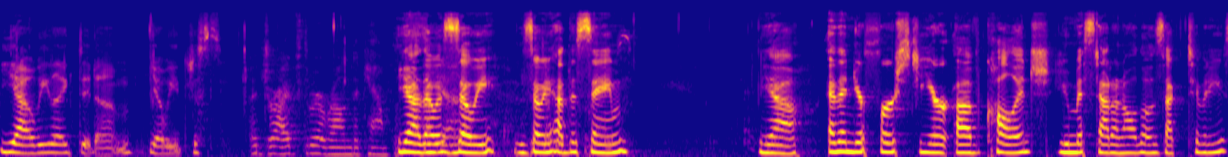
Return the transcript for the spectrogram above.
Yeah, we like did um yeah, we just A drive through around the campus. Yeah, that was Zoe. Zoe had the same. Yeah. And then your first year of college, you missed out on all those activities.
